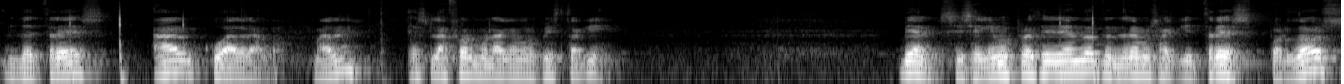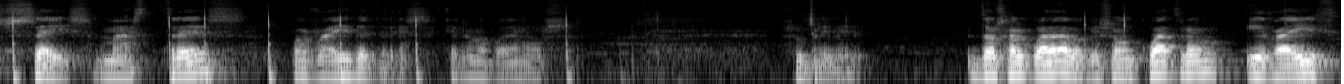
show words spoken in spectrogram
de 3 al cuadrado, ¿vale? Es la fórmula que hemos visto aquí. Bien, si seguimos procediendo tendremos aquí 3 por 2, 6, más 3 por raíz de 3, que no lo podemos suprimir. 2 al cuadrado, que son 4, y raíz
